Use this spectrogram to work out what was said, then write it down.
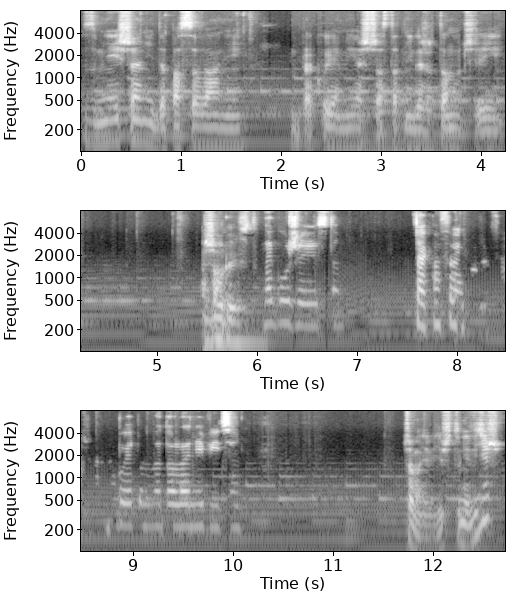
Zmniejszeni, dopasowani. Brakuje mi jeszcze ostatniego żetonu, czyli. Na górze jestem, Tak, na samym końcu. bo ja tam na dole nie widzę. Czemu nie widzisz? Tu nie widzisz?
